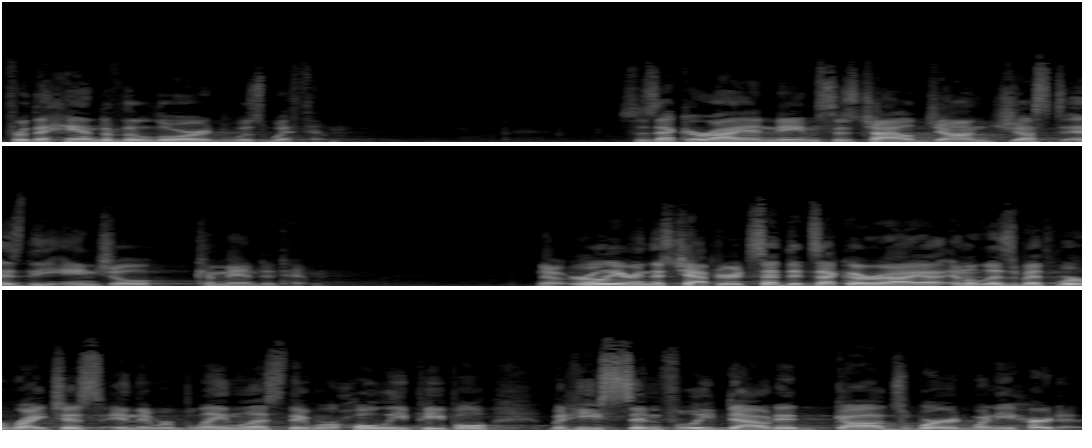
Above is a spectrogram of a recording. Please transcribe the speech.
For the hand of the Lord was with him. So Zechariah names his child John just as the angel commanded him. Now, earlier in this chapter, it said that Zechariah and Elizabeth were righteous and they were blameless, they were holy people, but he sinfully doubted God's word when he heard it.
